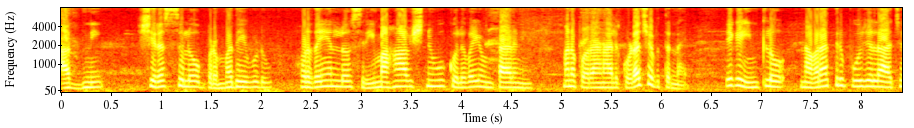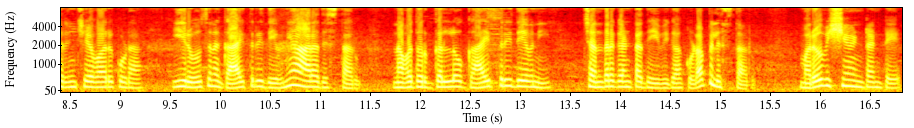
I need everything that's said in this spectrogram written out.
అగ్ని శిరస్సులో బ్రహ్మదేవుడు హృదయంలో శ్రీ మహావిష్ణువు కొలువై ఉంటారని మన పురాణాలు కూడా చెబుతున్నాయి. ఇక ఇంట్లో నవరాత్రి పూజలు ఆచరించేవారు కూడా ఈ రోజున గాయత్రీ దేవిని ఆరాధిస్తారు. నవదుర్గల్లో గాయత్రీ దేవిని చంద్రగంట దేవిగా కూడా పిలుస్తారు. మరో విషయం ఏంటంటే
